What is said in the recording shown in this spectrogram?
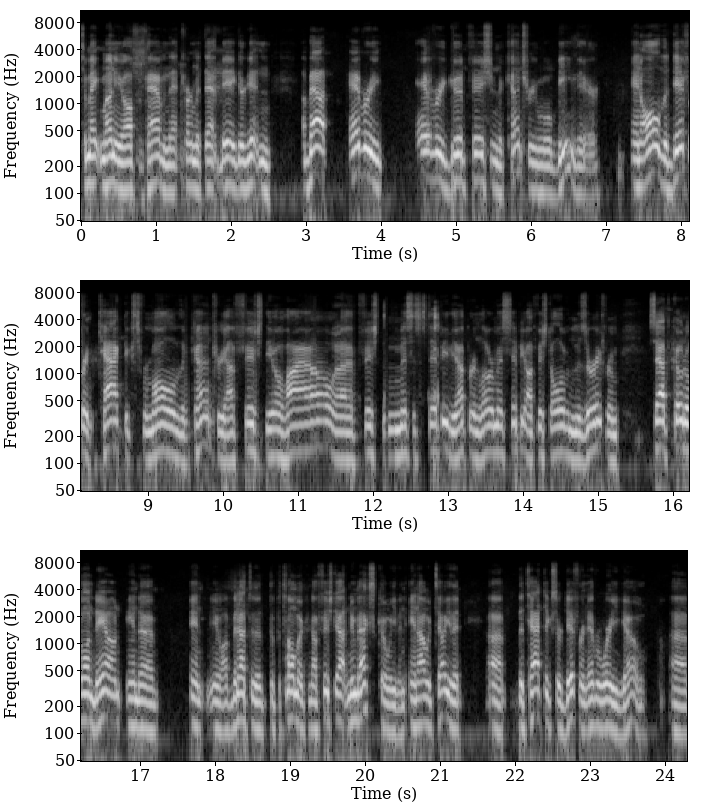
to make money off of having that tournament that big. They're getting about every every good fish in the country will be there and all the different tactics from all over the country. I fished the Ohio, I fished the Mississippi, the upper and lower Mississippi. I fished all over the Missouri from South Dakota on down, and uh, and you know I've been out to the Potomac and I fished out New Mexico even, and I would tell you that uh, the tactics are different everywhere you go. Uh,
